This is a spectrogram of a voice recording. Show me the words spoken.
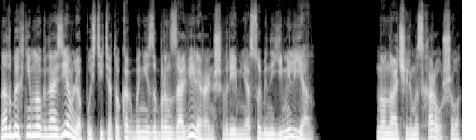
Надо бы их немного на землю опустить, а то как бы не забронзовели раньше времени, особенно Емельян. Но начали мы с хорошего.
